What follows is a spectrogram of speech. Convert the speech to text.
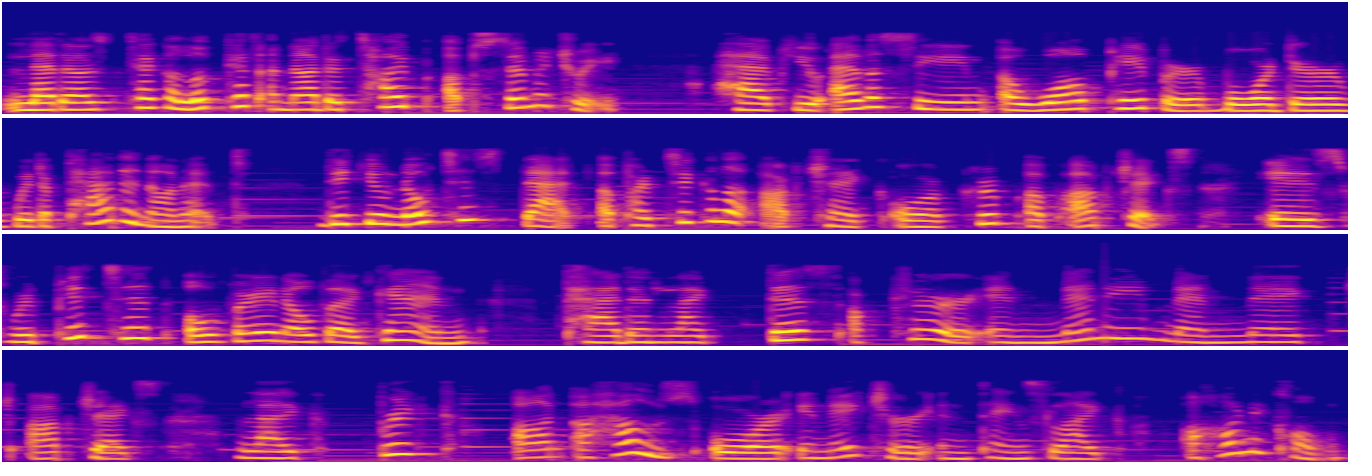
Let us take a look at another type of symmetry. Have you ever seen a wallpaper border with a pattern on it? Did you notice that a particular object or group of objects is repeated over and over again. Patterns like this occur in many man-made objects like brick on a house or in nature in things like a honeycomb.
